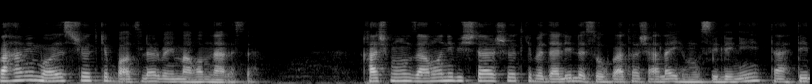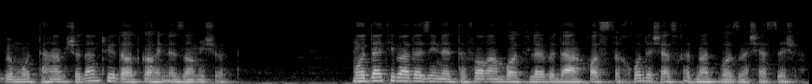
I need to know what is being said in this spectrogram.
و همین باعث شد که باتلر به این مقام نرسه. خشم اون زمانی بیشتر شد که به دلیل صحبتاش علیه موسولینی تهدید به متهم شدن توی دادگاه نظامی شد. مدتی بعد از این اتفاق هم باتلر به درخواست خودش از خدمت بازنشسته شد.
